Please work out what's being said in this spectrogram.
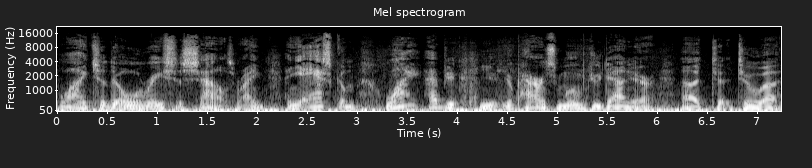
Why, to the old racist South, right? And you ask them, why have you, you your parents moved you down here uh, to, to uh,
